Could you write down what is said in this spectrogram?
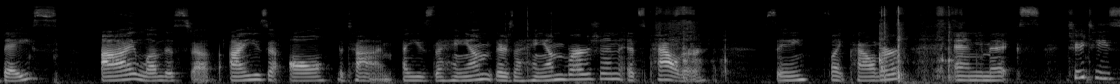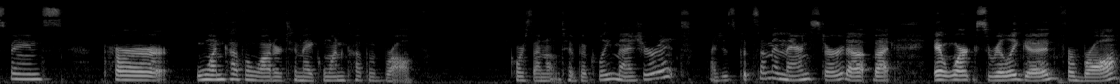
base. I love this stuff. I use it all the time. I use the ham. There's a ham version. It's powder. See? It's like powder. And you mix two teaspoons per one cup of water to make one cup of broth. Of course, I don't typically measure it. I just put some in there and stir it up, but it works really good for broth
